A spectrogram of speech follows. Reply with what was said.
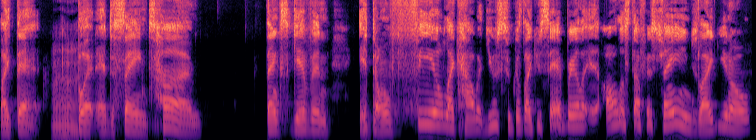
like that. Mhm. But at the same time, Thanksgiving, it don't feel like how it used to. Because like you said, Baylor, all the stuff has changed. Like, you know,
